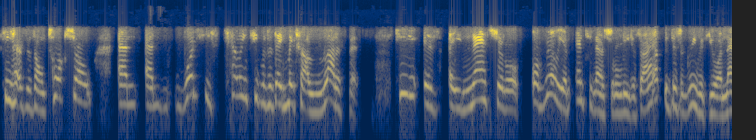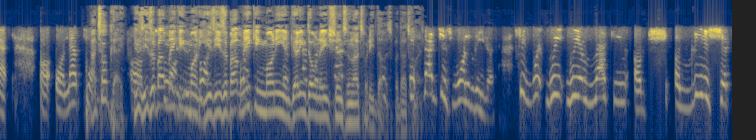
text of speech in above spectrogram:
He has his own talk show, and and what he's telling people today makes a lot of sense. He is a national or really an international leader. So I have to disagree with you on that. Uh, on that point, That's okay. Uh, He's, he's about making money. but- He's, he's about but- making money and getting donations, and that's what he does. But that's fine. it's not just one leader. See, we we, we are lacking a, a leadership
